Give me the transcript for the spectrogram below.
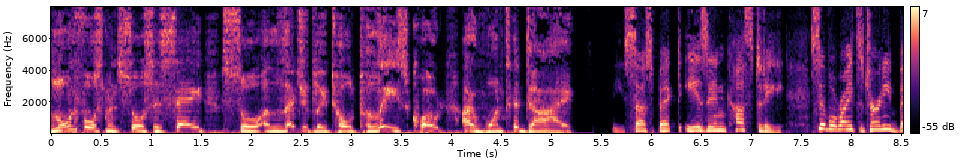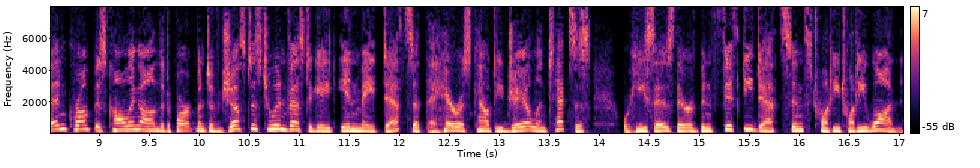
law enforcement sources say Sor allegedly told police, quote, I want to die. The suspect is in custody. Civil rights attorney Ben Crump is calling on the Department of Justice to investigate inmate deaths at the Harris County Jail in Texas, where he says there have been 50 deaths since 2021.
